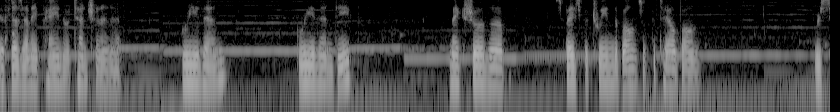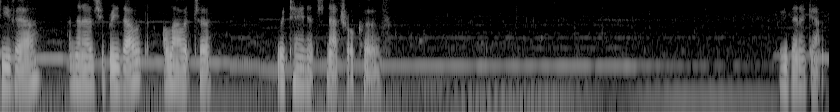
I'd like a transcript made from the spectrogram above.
If there's any pain or tension in it, breathe in, breathe in deep. Make sure the space between the bones of the tailbone receive air, and then as you breathe out, allow it to retain its natural curve. Breathe in again.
